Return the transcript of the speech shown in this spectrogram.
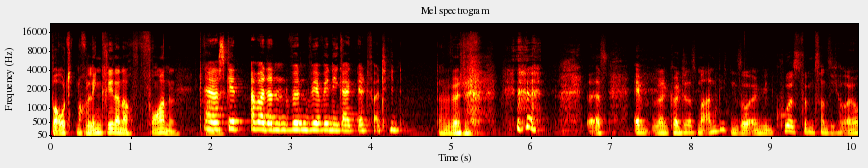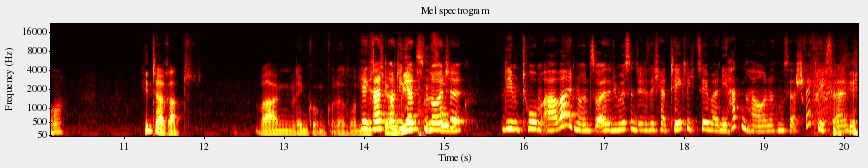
baut noch Lenkräder nach vorne. Dran. Ja, das geht, aber dann würden wir weniger Geld verdienen. Dann würde. das, ey, man könnte das mal anbieten, so irgendwie ein Kurs 25 Euro. Hinterradwagenlenkung oder so. Ja, gerade auch die ganzen. Leute, die im Turm arbeiten und so. Also die müssen die sich ja täglich zehnmal in die Hacken hauen. Das muss ja schrecklich sein.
